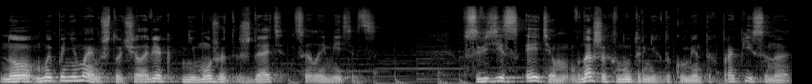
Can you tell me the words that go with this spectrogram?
но мы понимаем, что человек не может ждать целый месяц. В связи с этим в наших внутренних документах прописано,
